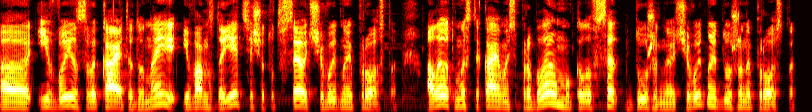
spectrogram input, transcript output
е, і ви звикаєте до неї, і вам здається, що тут все очевидно і просто. Але от ми стикаємось з проблемами, коли все дуже неочевидно і дуже непросто.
